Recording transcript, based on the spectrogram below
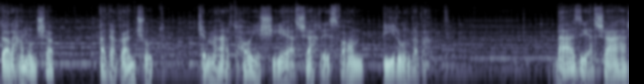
در همون شب قدغن شد که مردهای شیعه از شهر اصفهان بیرون روند. بعضی از شهر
